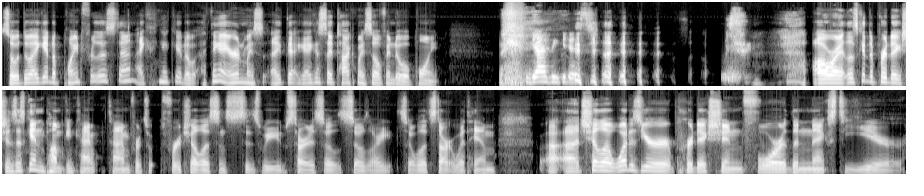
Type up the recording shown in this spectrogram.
so do I get a point for this then? I think I get a. I think I earned my. I, I guess I talked myself into a point. Yeah, I think you did. All right, let's get to predictions. It's getting pumpkin time, time for for Chilla since since we started so so late. So let's start with him. Uh, uh, Chilla, what is your prediction for the next year?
